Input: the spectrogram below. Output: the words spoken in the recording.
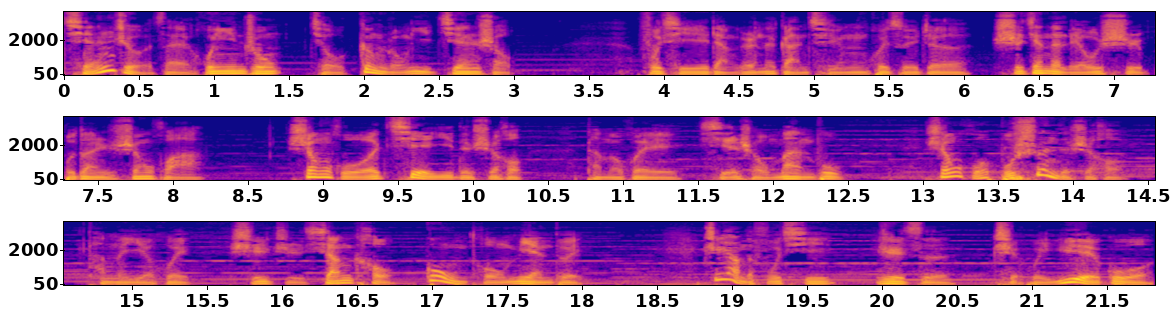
前者在婚姻中就更容易坚守。夫妻两个人的感情会随着时间的流逝不断升华，生活惬意的时候。他们会携手漫步，生活不顺的时候，他们也会十指相扣，共同面对。这样的夫妻，日子只会越过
